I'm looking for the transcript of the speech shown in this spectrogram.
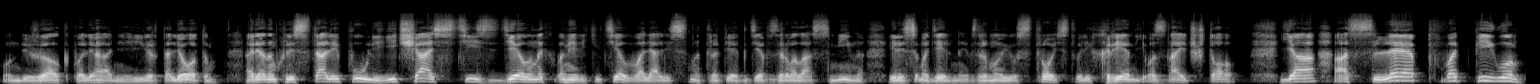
Он бежал к поляне и вертолетам, а рядом хлестали пули, и части сделанных в Америке тел валялись на тропе, где взорвалась мина или самодельное взрывное устройство, или хрен его знает что. Я ослеп, вопил он,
